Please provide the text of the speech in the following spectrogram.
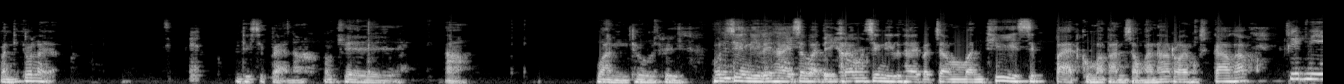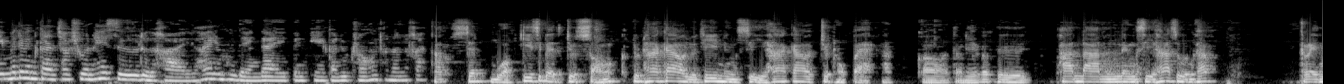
วันที่เท่าไหร่อะ11วันที่สิบแปดนะ โอเค อ่า one two three หุ้นซิ่งดีเลยไทยสวัสดีครับหุ้นซิ่งดีเลยไทยประจำวันที่ 18 กุมภาพันธ์ 2569 ครับ คลิปนี้ไม่ได้เป็นการชักชวนให้ซื้อหรือขายหรือให้ลงทุนแต่อย่างใดเป็นเพียงการวิเคราะห์เท่านั้นนะคะ ครับ เซตบวก 21.2.59 อยู่ที่ 1459.68 ครับ ก็ตรงนี้ก็คือผ่านด่าน 1450 ครับ เกรง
